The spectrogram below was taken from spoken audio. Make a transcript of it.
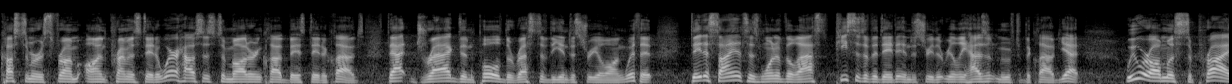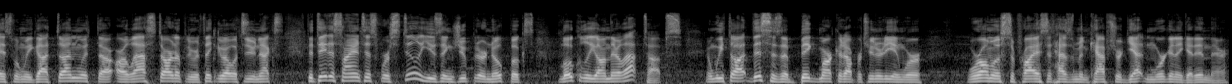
customers from on-premise data warehouses to modern cloud-based data clouds. That dragged and pulled the rest of the industry along with it. Data science is one of the last pieces of the data industry that really hasn't moved to the cloud yet we were almost surprised when we got done with our, our, last startup and we were thinking about what to do next. The data scientists were still using Jupyter notebooks locally on their laptops. And we thought this is a big market opportunity and we're, we're almost surprised it hasn't been captured yet and we're going to get in there.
